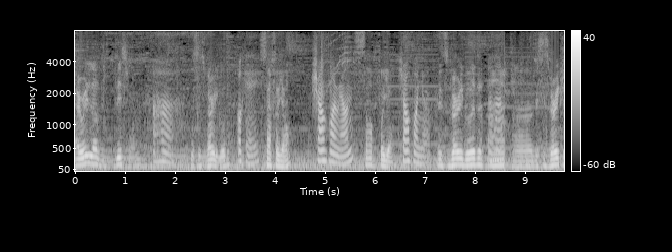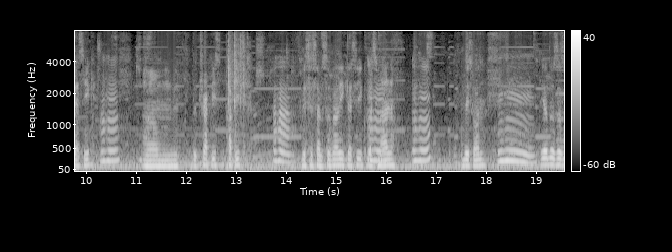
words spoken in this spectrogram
I really love this one uh -huh. This is very good Okay Saint-Feuillien Champignon. Champignon. Champignon. It's very good. Uh-huh. Uh -huh. uh, this is very classic. Mm -hmm. um, the Trappist. Trappist. Uh -huh. This is also very classic. Mm -hmm. Westmalle. Mm -hmm. This one. Mm-hmm. Yeah, those are,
